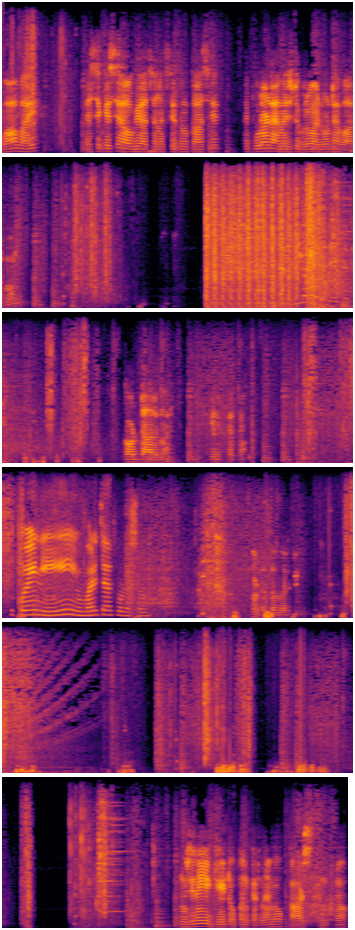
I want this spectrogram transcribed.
वाह भाई। ऐसे कैसे आओगे अचानक से तुम कहाँ से? मैं पूरा damaged bro I don't have armour. Got the armour feel कर रहा हूँ। तो कोई नहीं मर जा थोड़ा सा। थोड़ा सा मर गया मुझे ना ये गेट ओपन करना है मैं वो कार्ड्स ढूंढ रहा हूँ।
